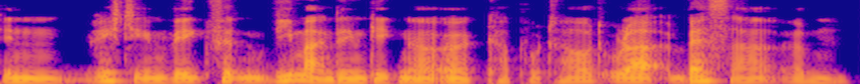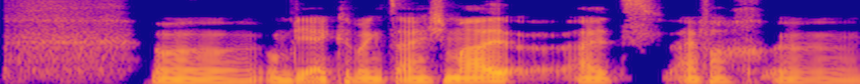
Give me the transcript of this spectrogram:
den richtigen Weg finden, wie man den Gegner äh, kaputt haut oder besser ähm, äh, um die Ecke bringt, sage ich mal, als einfach äh,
